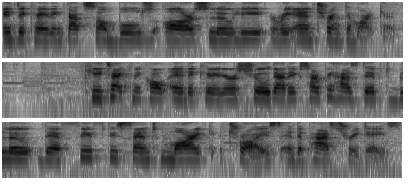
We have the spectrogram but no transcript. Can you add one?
indicating that some bulls are slowly re entering the market. Key technical indicators show that XRP has dipped below the 50 cent mark twice in the past three days.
